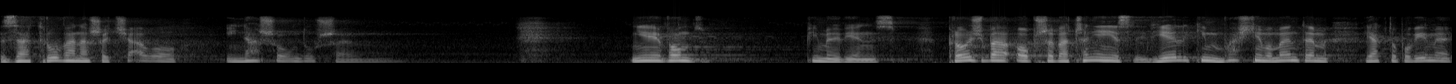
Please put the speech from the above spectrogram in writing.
zatruwa nasze ciało i naszą duszę. Nie wątpimy więc. Prośba o przebaczenie jest wielkim właśnie momentem, jak to powiemy,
